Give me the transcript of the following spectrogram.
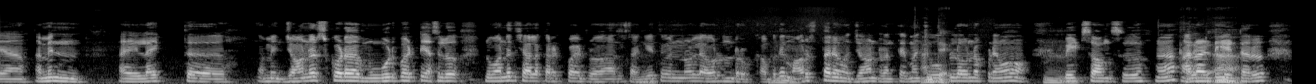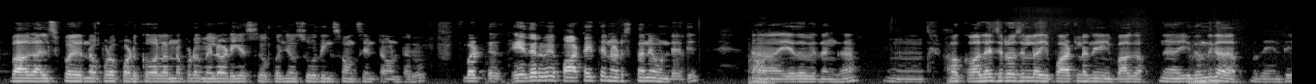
Yeah I mean I like the I mean genres కూడా మూడ్ బట్టి అసలు నువ్వు అన్నది చాలా కరెక్ట్ పాయింట్ బ్రో అసలు సంగీతం విన్న వాళ్ళు ఎవరు ఉండరు. కాకపోతే మారుస్తారేమో జానర్ అంతే. మంచి. ఊపులో ఉన్నప్పుడేమో బీట్ సాంగ్స్ అలాంటివి. వింటారు. బాగా అలసిపోయి ఉన్నప్పుడు పడుకోవాలన్నప్పుడు మెలోడియస్ కొంచెం సూదింగ్ సాంగ్స్ వింటా ఉంటారు. బట్ ఏదర్ వే పాట అయితే నడుస్తూనే ఉండేది. ఏదో విధంగా. మ్, కాలేజ్ రోజుల్లో ఈ పాటలని బాగా ఇది ఉంది కదా అదేంటి?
